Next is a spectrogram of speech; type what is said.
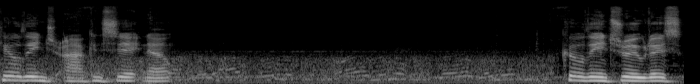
Kill the int- ah, I can see it now. Kill the intruders.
